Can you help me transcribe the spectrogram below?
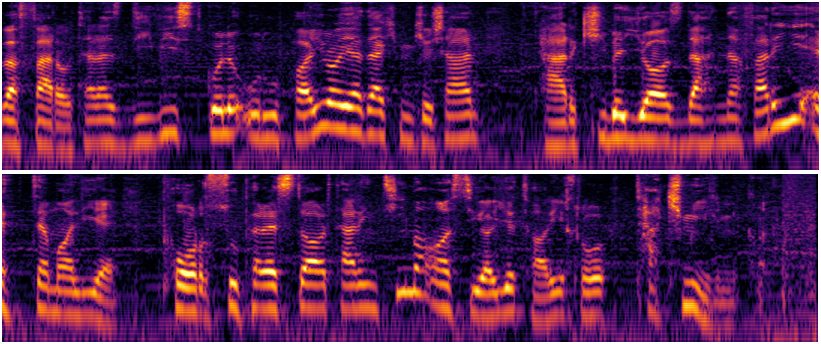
و فراتر از 200 گل اروپایی را یدک می‌کشند ترکیب 11 نفره احتمالی پر سوپر ترین تیم آسیایی تاریخ رو تکمیل می‌کنه.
